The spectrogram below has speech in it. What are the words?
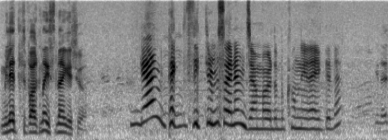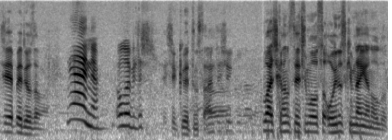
Millet İttifakı'na isimler geçiyor. Yani pek fikrimi söylemeyeceğim bu arada bu konuyla ilgili. Yine CHP diyoruz ama. Yani olabilir. Teşekkür ederim sağ olun. Ben teşekkürler. Cumhurbaşkanlığı seçimi olsa oyunuz kimden yana olur?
